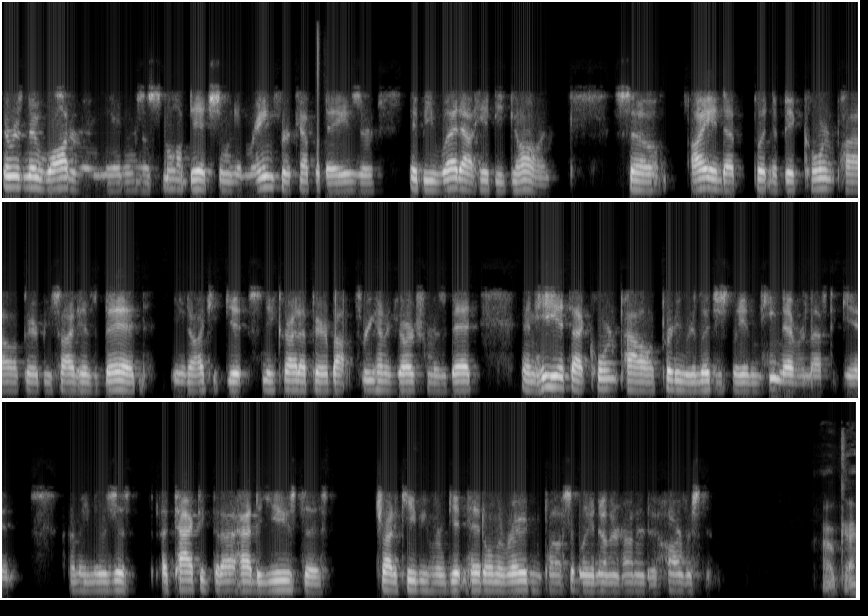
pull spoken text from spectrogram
there was no water over there. There was a small ditch, so when it rained for a couple of days or it'd be wet out, he'd be gone. So I end up putting a big corn pile up there beside his bed. You know, I could get sneak right up there about 300 yards from his bed, and he hit that corn pile pretty religiously, and he never left again. I mean, it was just a tactic that I had to use to try to keep him from getting hit on the road and possibly another hunter to harvest him. Okay,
